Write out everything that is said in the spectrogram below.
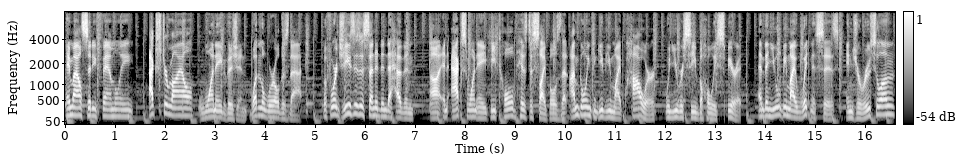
Hey, Mile City family, Extra Mile 1 8 Vision. What in the world is that? Before Jesus ascended into heaven, uh, in Acts 1 8, he told his disciples that I'm going to give you my power when you receive the Holy Spirit. And then you will be my witnesses in Jerusalem,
